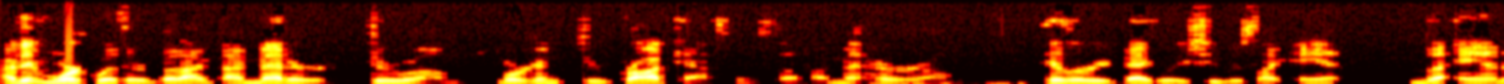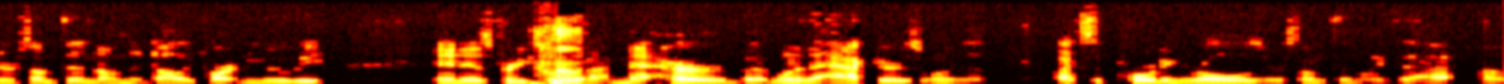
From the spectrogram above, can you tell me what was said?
I didn't work with her, but I, I met her through um, working through broadcast and stuff. I met her, uh, Hilliary Begley. She was like Aunt, the Aunt or something on the Dolly Parton movie, and it was pretty cool Huh. that I met her. But one of the actors, one of the like supporting roles or something like that. Um,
